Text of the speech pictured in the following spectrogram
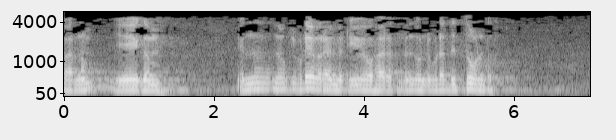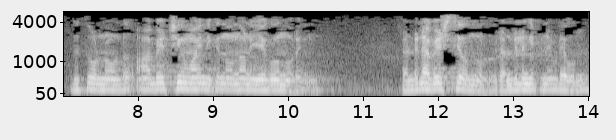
കാരണം ഏകം എന്ന് നമുക്കിവിടെ പറയാൻ പറ്റും ഈ വ്യവഹാരത്തിൽ എന്തുകൊണ്ട്? ഇവിടെ ദിത്വമുണ്ട്. ദിത്വം ഉള്ളതുകൊണ്ട് ആപേക്ഷികമായി നിൽക്കുന്ന ഒന്നാണ് ഏകം എന്ന് പറയുന്നത്. രണ്ടിനെ അപേക്ഷിച്ചേ ഒന്നുള്ളൂ. രണ്ടില്ലെങ്കിൽ പിന്നെ ഇവിടെ ഒന്ന്.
